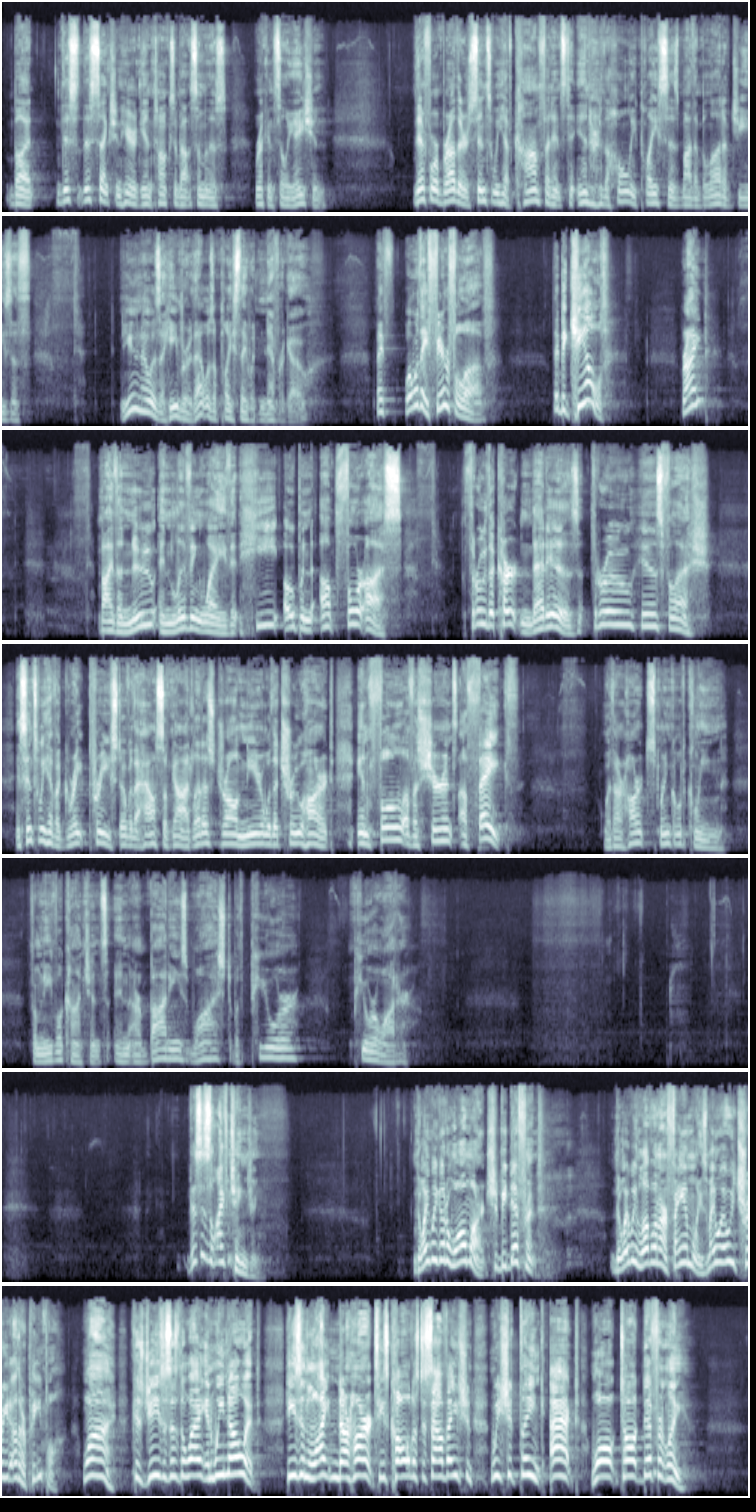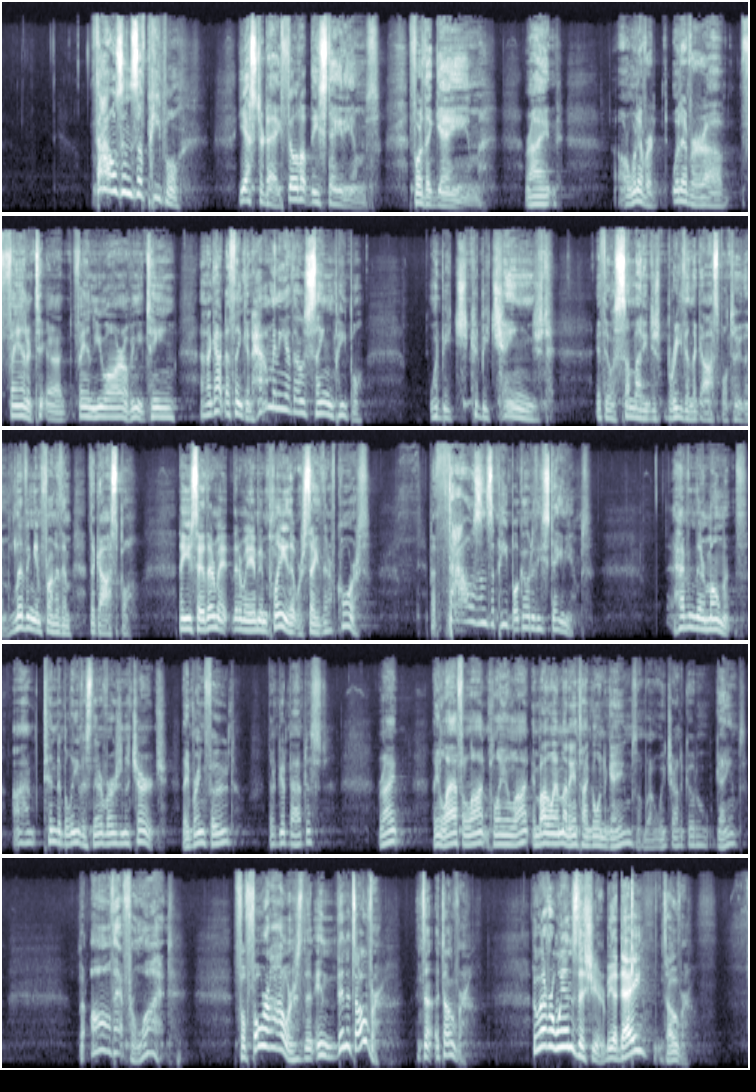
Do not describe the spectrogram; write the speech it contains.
But this, this section here again talks about some of this reconciliation. Therefore, brothers, since we have confidence to enter the holy places by the blood of Jesus, do you know as a Hebrew, that was a place they would never go? They, what were they fearful of? They'd be killed, right? By the new and living way that He opened up for us through the curtain, that is, through His flesh. And since we have a great priest over the house of God, let us draw near with a true heart, in full of assurance of faith, with our hearts sprinkled clean from an evil conscience, and our bodies washed with pure, pure water. This is life changing. The way we go to Walmart should be different the way we love on our families, the way we treat other people. Why? Because Jesus is the way, and we know it. He's enlightened our hearts. He's called us to salvation. We should think, act, walk, talk differently. Thousands of people yesterday filled up these stadiums for the game, right? Or whatever, whatever uh, fan, t- uh, fan you are of any team. And I got to thinking, how many of those same people would be, could be changed if there was somebody just breathing the gospel to them, living in front of them the gospel. Now you say there may, there may have been plenty that were saved there, of course. But thousands of people go to these stadiums having their moments. I tend to believe it's their version of church. They bring food, they're good Baptists, right? They laugh a lot and play a lot. And by the way, I'm not anti going to games. Well, we try to go to games. But all that for what? For four hours, then, then it's over. It's, uh, it's over. Whoever wins this year, be a day, it's over.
